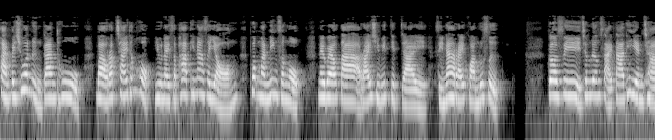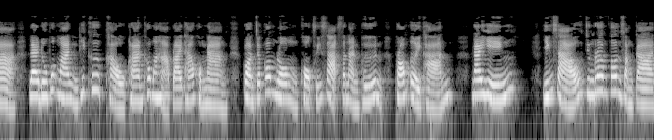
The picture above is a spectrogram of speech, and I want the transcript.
ผ่านไปชั่วหนึ่งการทูบบ่าวรับใช้ทั้งหกอยู่ในสภาพที่น่าสยอง พวกมันนิ่งสงบ ในแววตาไร้ชีวิตจิตใจ สีหน้าไร้ความรู้สึก เกอร์ซีชำเลืองสายตาที่เย็นชา และดูพวกมันที่คืบเข่าคลานเข้ามาหาปลายเท้าของนาง ก่อนจะก้มลง โขกศีรษะสนั่นพื้น พร้อมเอ่ยขาน นายหญิง หญิงสาวจึงเริ่มต้นสั่งการ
